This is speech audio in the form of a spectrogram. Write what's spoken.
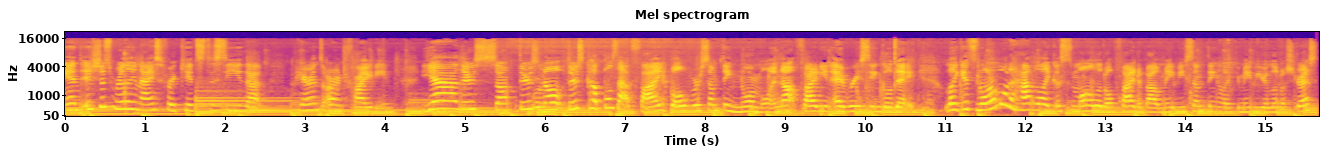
and it's just really nice for kids to see that parents aren't fighting. Yeah, there's some there's no there's couples that fight over something normal and not fighting every single day. Like it's normal to have like a small little fight about maybe something like maybe you're a little stressed.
